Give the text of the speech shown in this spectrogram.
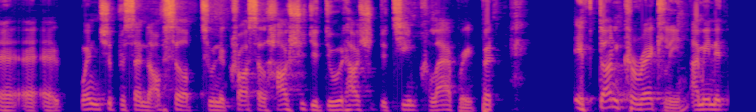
Uh, uh, uh, when should present an upsell opportunity, cross sell? How should you do it? How should the team collaborate? But if done correctly, I mean, it,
